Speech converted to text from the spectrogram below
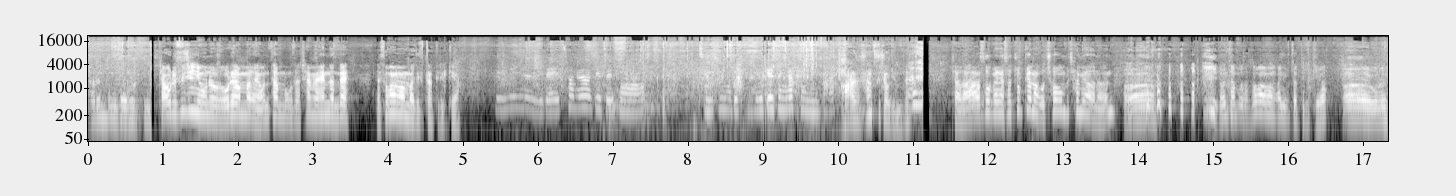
다른 봉사를 했으면 자, 우리 수진이 오늘 오래간만에 연탄 봉사 참여했는데 자, 소감 한마디 부탁드릴게요. 의미 있는 일에 참여하게 돼서 진심으로 기쁘게 생각합니다. 아, 상투적인데. 자, 라소벤에서 쫓겨나고 처음 참여하는 아, 연탄보다 소감 한마디 부탁드릴게요. 아 오늘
